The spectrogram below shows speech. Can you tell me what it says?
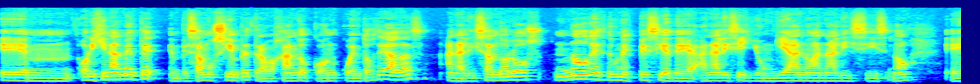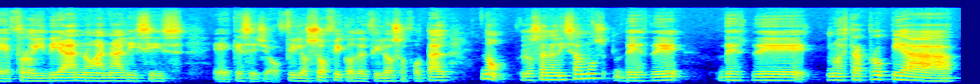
Em, originalmente empezamos siempre trabajando con cuentos de hadas, analizándolos no desde una especie de análisis junguiano, análisis ¿no? Eh, freudiano, análisis, eh, qué sé yo, filosófico del filósofo tal. No, los analizamos desde, desde nuestra propia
